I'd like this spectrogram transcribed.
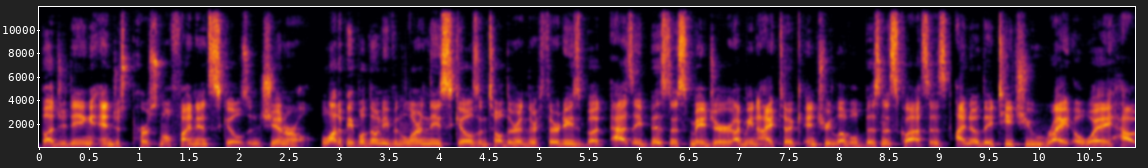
budgeting, and just personal finance skills in general. A lot of people don't even learn these skills until they're in their 30s, but as a business major, I mean, I took entry level business classes. I know they teach you right away how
